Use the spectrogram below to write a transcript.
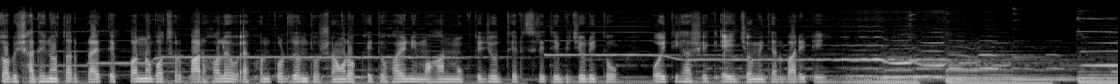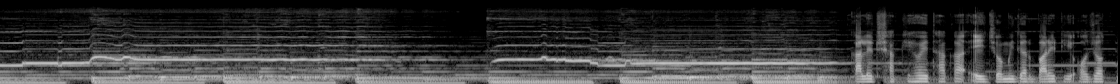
তবে স্বাধীনতার প্রায় তেপ্পান্ন বছর পার হলেও এখন পর্যন্ত সংরক্ষিত হয়নি মহান মুক্তিযুদ্ধের স্মৃতি বিজড়িত ঐতিহাসিক এই জমিদার বাড়িটি। কালের সাক্ষী হয়ে থাকা এই জমিদার বাড়িটি অযত্ন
